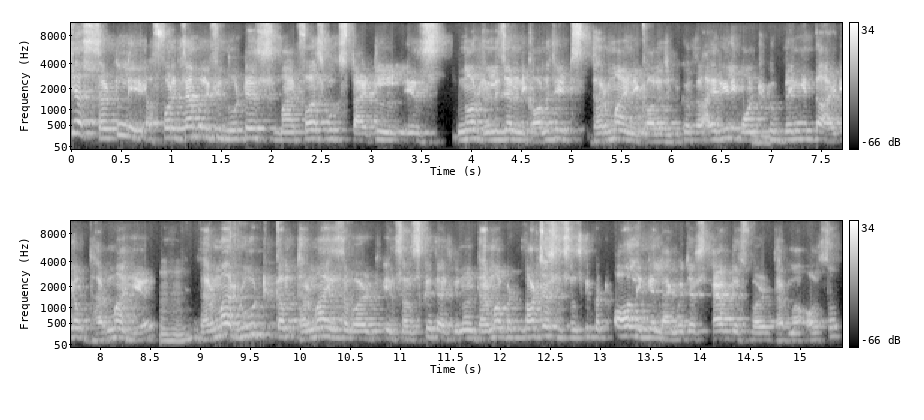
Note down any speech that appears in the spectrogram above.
Yes, certainly. For example, if you notice, my first book's title is not religion and ecology, it's dharma and ecology, because I really wanted to bring in the idea of here. Mm-hmm. Dharma root, dharma is the word in Sanskrit, as you know, dharma, but not just in Sanskrit, but all Indian languages have this word dharma also.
